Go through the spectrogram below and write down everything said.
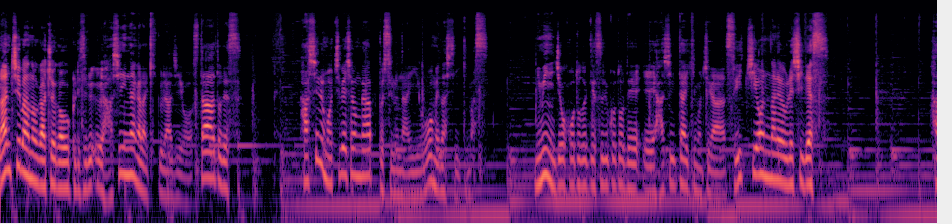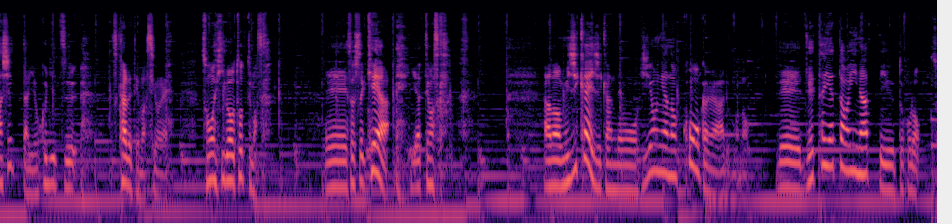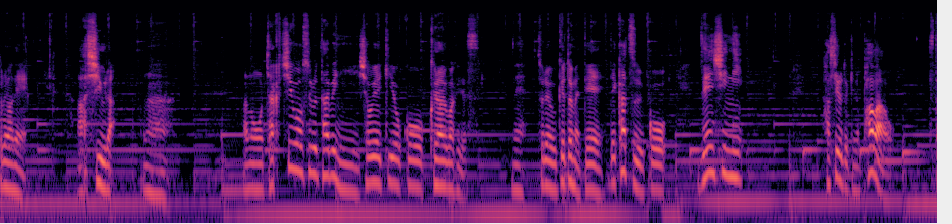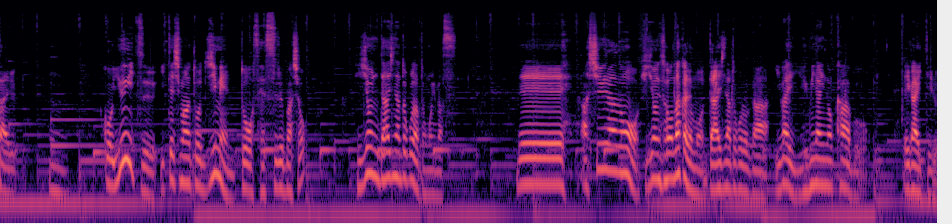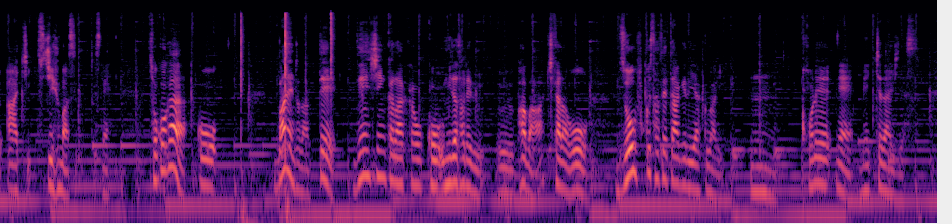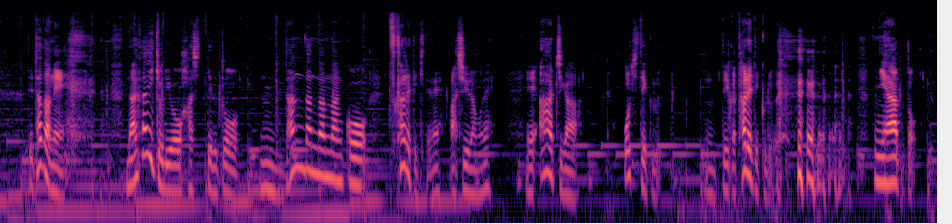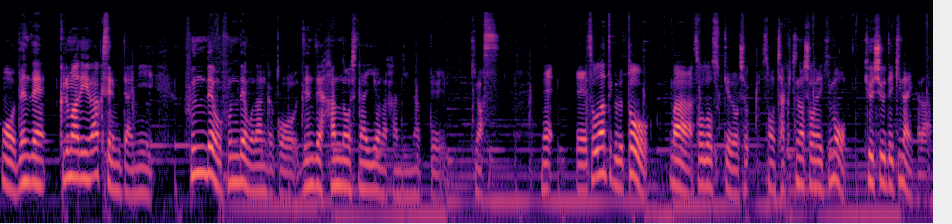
ランチューバーのガチョウがお送りする走りながら聞くラジオスタートです。走るモチベーションがアップする内容を目指していきます。耳に情報をお届けすることで、えー走りたい気持ちがスイッチオンになれば嬉しいです。走った翌日疲れてますよね。その疲労を取ってますか、えーそしてケアやってますか？あの短い時間でも非常にあの効果があるもの。で絶対やった方がいいなっていうところ。それはね足裏、うん、あの着地をするたびに衝撃をこう食らうわけです、ね、それを受け止めてでかつこう全身に走る時のパワーを伝える、うん、こう唯一言ってしまうと地面と接する場所。非常に大事なところだと思います。で足裏の非常にその中でも大事なところがいわゆる弓なりのカーブを描いているアーチ土踏まずですね。そこがこうバネとなって全身からこう生み出されるパワー力を増幅させてあげる役割、うん、これねめっちゃ大事です。でただね 長い距離を走ってると、うん、だんだんだんだんこう疲れてきてね足裏もね、えアーチが落ちてくる、うん、っていうか垂れてくる。にゃーっと。もう全然車でいうアクセルみたいに踏んでも踏んでもなんかこう全然反応しないような感じになってきます。ねえーそうなってくるとまあ想像するけどその着地の衝撃も吸収できないから、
